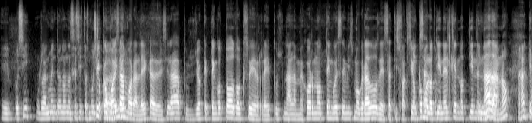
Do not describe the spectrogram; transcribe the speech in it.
eh, pues sí, realmente no necesitas mucho. Sí, como esa moraleja de decir, ah, pues yo que tengo todo, que soy el rey, pues a lo mejor no tengo ese mismo grado de satisfacción como lo tiene el que no tiene, nada, ¿no? Ajá que,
